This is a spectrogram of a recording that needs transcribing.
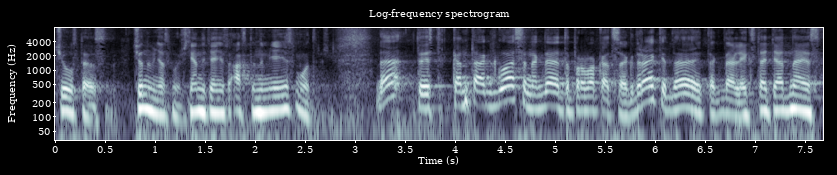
Чего уставился? Чего на меня смотришь? Я на тебя не. Ах, ты на меня не смотришь. Да? То есть контакт глаз иногда это провокация к драке, да, и так далее. И, кстати, одна из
